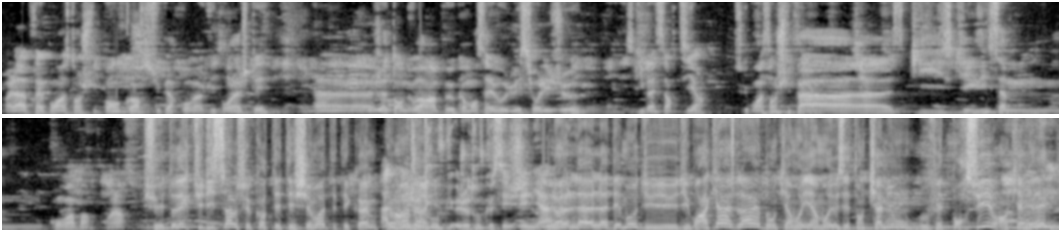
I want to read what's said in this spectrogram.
Voilà. Après, pour l'instant, je suis pas encore super convaincu pour l'acheter. Euh, j'attends de voir un peu comment ça va évoluer sur les jeux, ce qui va sortir. Parce que pour l'instant, je suis pas, ce qui, ce qui existe, ça me convainc pas. Voilà. Je suis étonné que tu dises ça parce que quand t'étais chez moi, t'étais quand même Ah non, mais je dingue. trouve que, je trouve que c'est génial. La, la- la démo du, du braquage là, donc il y a un moyen, un moyen vous êtes en camion, vous vous faites poursuivre en camionnette.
